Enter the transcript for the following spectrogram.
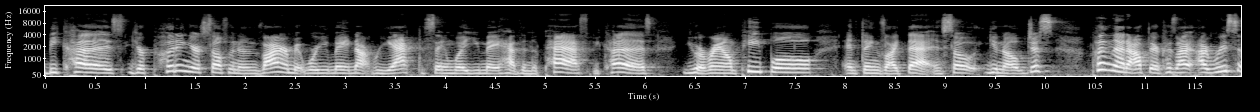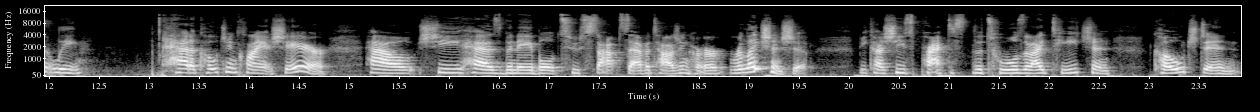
because you're putting yourself in an environment where you may not react the same way you may have in the past because you're around people and things like that. And so, you know, just putting that out there because I, I recently had a coaching client share how she has been able to stop sabotaging her relationship because she's practiced the tools that I teach and coached and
